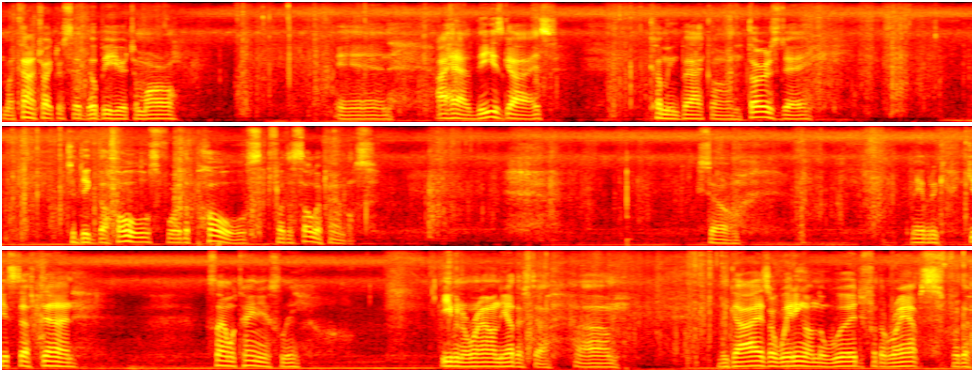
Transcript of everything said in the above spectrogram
my contractor said they'll be here tomorrow. And I have these guys coming back on Thursday to dig the holes for the poles for the solar panels. So I'm able to get stuff done simultaneously, even around the other stuff. Um, the guys are waiting on the wood for the ramps for the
